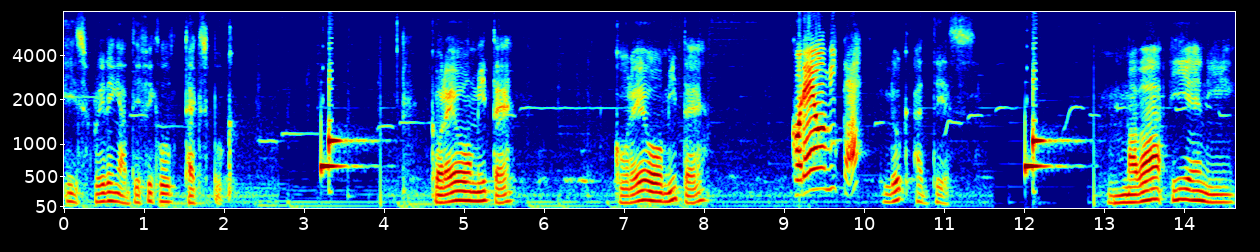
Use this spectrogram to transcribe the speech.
is reading a difficult textbook. これを見て。これを見て。これを見て。Look at this. まだ家に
